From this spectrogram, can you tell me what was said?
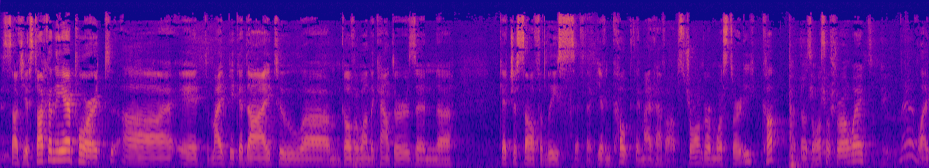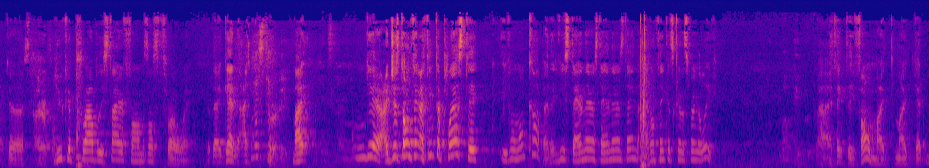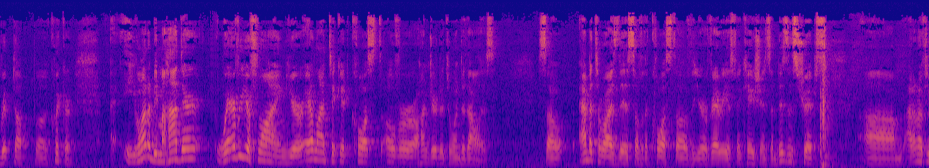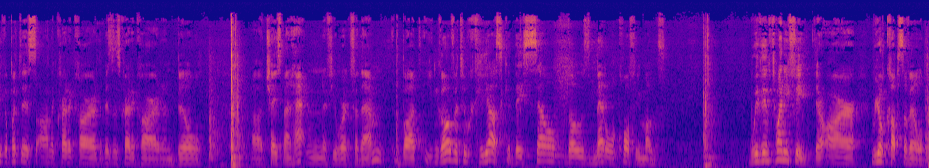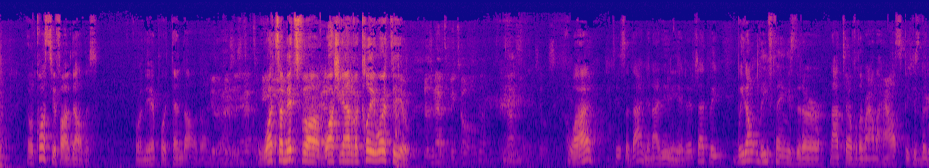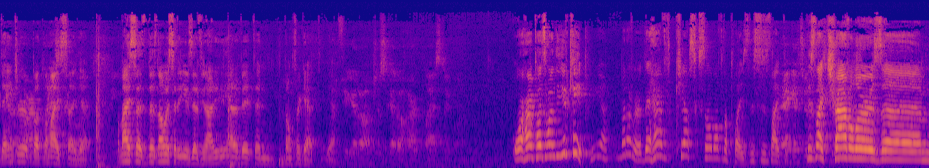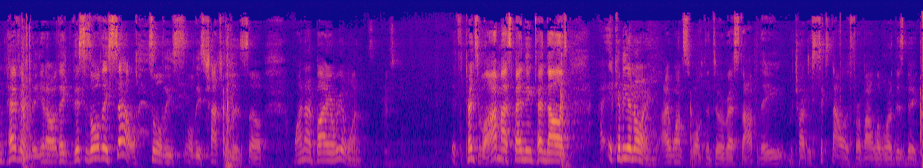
So if you're stuck in the airport, uh, it might be good idea to um, go over one of the counters and uh, get yourself at least, if they're giving Coke, they might have a stronger, more sturdy cup, but those are also throw away. It's a paper. Yeah, like uh, Styrofoam? you could probably styrofoam is also throw away. But again, I, It's more sturdy. my yeah, I just don't think. I think the plastic, even one cup. I think if you stand there and stand there and stand there, I don't think it's going to spring a leak. Well, paper cups. I think the foam might might get ripped up uh, quicker. Uh, You want to be mahader wherever you're flying. Your airline ticket costs over hundred or two hundred dollars. So amortize this over the cost of your various vacations and business trips. Um, I don't know if you can put this on the credit card, the business credit card, and bill uh, Chase Manhattan if you work for them. But you can go over to a kiosk. They sell those metal coffee mugs. Within 20 feet, there are real cups available. It'll cost you five dollars. Or in the airport, ten dollars. Does it have to be- What's a mitzvah of washing out of a kli worth to you? Doesn't have to be? Not What? It's a dime. You're not eating it. It's actually, we don't leave things that are not tabled around the house because of the danger. But Lamaisa, yeah, Lamaisa, there's no way to use it if you're not eating out of it. Then don't forget. Yeah. If you get off, just get a hard. Or hard plastic one that you keep. Yeah, whatever. They have kiosks all over the place. This is like this is like travelers' um, heaven. You know, they, this is all they sell. It's all these all these chachkalas. So why not buy a real one? Principle. It's the principle. I'm not spending ten dollars. It can be annoying. I once walked into a rest stop. They were charging six dollars for a bottle of water this big.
